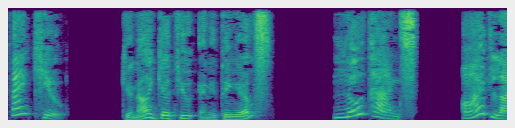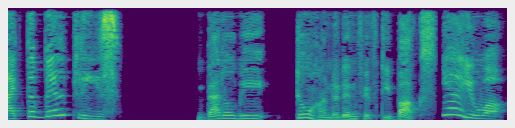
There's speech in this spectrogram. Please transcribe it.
Thank you. Can I get you anything else? No thanks. I'd like the bill, please. That'll be 250 bucks. Here you are.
